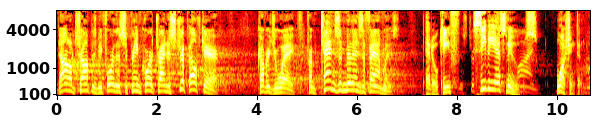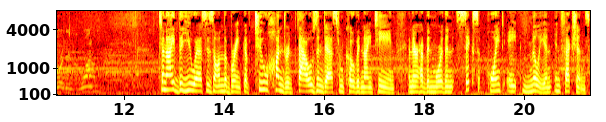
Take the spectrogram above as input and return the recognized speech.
Donald Trump is before the Supreme Court trying to strip health care coverage away from tens of millions of families. Ed O'Keefe, CBS News, Washington. Tonight, the U.S. is on the brink of 200,000 deaths from COVID 19, and there have been more than 6.8 million infections.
